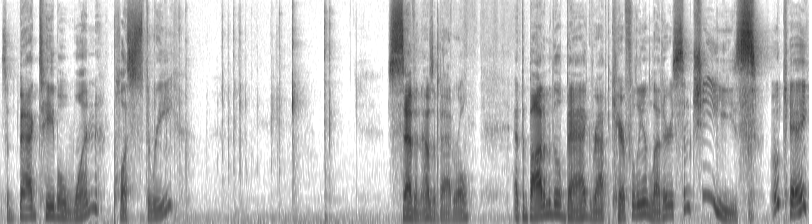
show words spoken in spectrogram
So bag table one plus three. Seven. That was a bad roll. At the bottom of the bag, wrapped carefully in leather, is some cheese. Okay.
